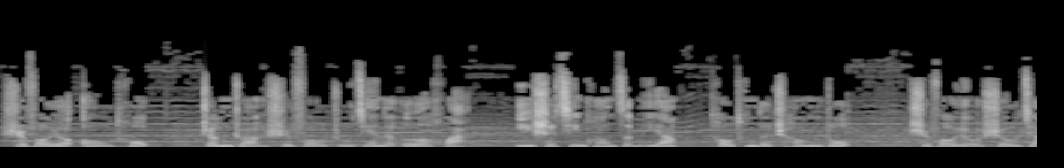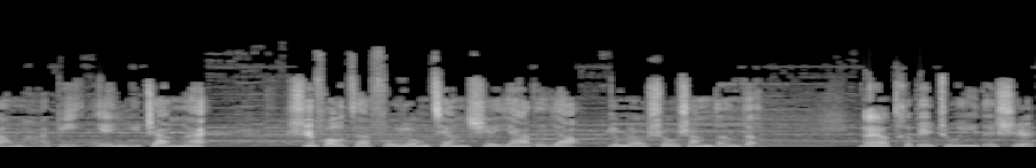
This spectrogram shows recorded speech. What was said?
是否有呕吐症状，是否逐渐的恶化，意识情况怎么样，头痛的程度，是否有手脚麻痹、言语障碍。是否在服用降血压的药？有没有受伤等等？那要特别注意的是，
